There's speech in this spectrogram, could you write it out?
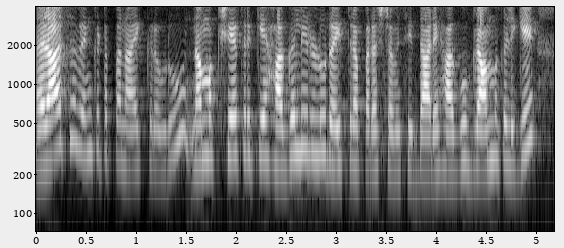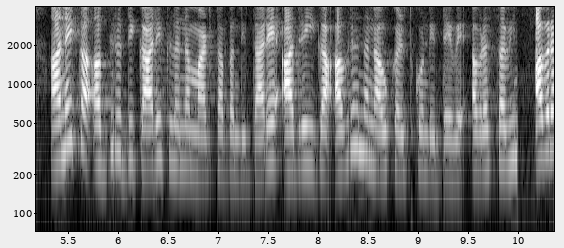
ರಾಜ ವೆಂಕಟಪ್ಪ ನಾಯಕರವರು ನಮ್ಮ ಕ್ಷೇತ್ರಕ್ಕೆ ಹಗಲಿರುಳು ರೈತರ ಪರ ಶ್ರಮಿಸಿದ್ದಾರೆ ಹಾಗೂ ಗ್ರಾಮಗಳಿಗೆ ಅನೇಕ ಅಭಿವೃದ್ಧಿ ಕಾರ್ಯಗಳನ್ನು ಮಾಡ್ತಾ ಬಂದಿದ್ದಾರೆ. ಆದರೆ ಈಗ ಅವರನ್ನು ನಾವು ಕಳೆದುಕೊಂಡಿದ್ದೇವೆ. ಅವರ ಸವಿ ಅವರ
